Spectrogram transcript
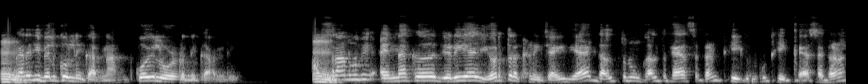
ਉਹ ਕਹਿੰਦੇ ਜੀ ਬਿਲਕੁਲ ਨਹੀਂ ਕਰਨਾ ਕੋਈ ਲੋੜ ਨਹੀਂ ਕਰਨ ਦੀ। ਅਫਸਰਾਂ ਨੂੰ ਵੀ ਇੰਨਾ ਕੁ ਜਿਹੜੀ ਹੈ ਯੁਰਤ ਰੱਖਣੀ ਚਾਹੀਦੀ ਹੈ ਗਲਤ ਨੂੰ ਗਲਤ ਕਹਿ ਸਕਣ ਠੀਕ ਨੂੰ ਠੀਕ ਕਹਿ ਸਕਣ।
